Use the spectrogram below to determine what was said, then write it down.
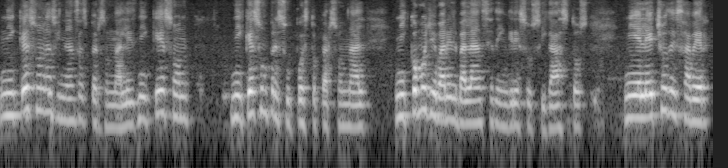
ni qué son las finanzas personales, ni qué son, ni qué es un presupuesto personal, ni cómo llevar el balance de ingresos y gastos, ni el hecho de saber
